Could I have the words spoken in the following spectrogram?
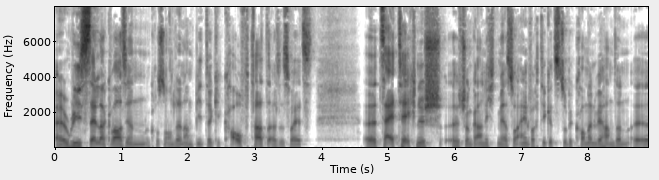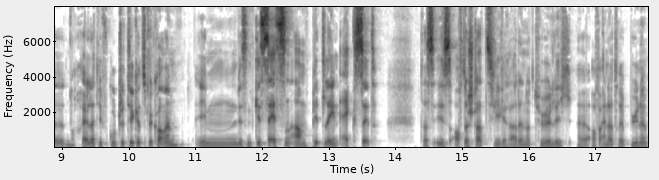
äh, Reseller quasi, einen großen Online-Anbieter gekauft hat. Also es war jetzt äh, zeittechnisch schon gar nicht mehr so einfach, Tickets zu bekommen. Wir haben dann noch relativ gute Tickets bekommen. wir sind gesessen am Pitlane Exit das ist auf der Stadt Zielgerade natürlich äh, auf einer Tribüne.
